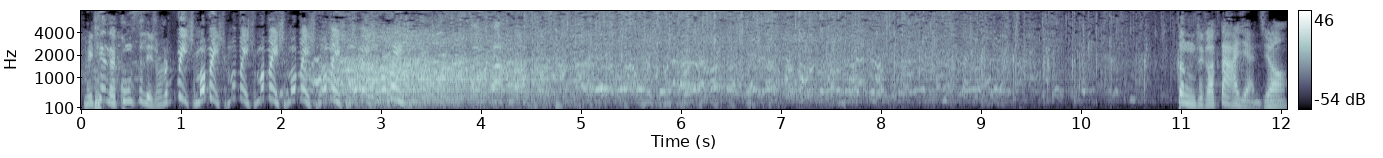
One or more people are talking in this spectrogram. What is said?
每天在公司里就是为什么为什么为什么为什么为什么为什么为什么为什么。瞪着个大眼睛，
